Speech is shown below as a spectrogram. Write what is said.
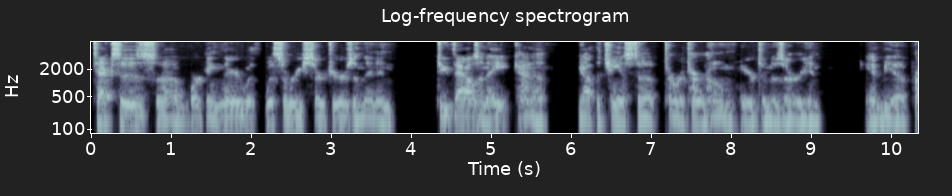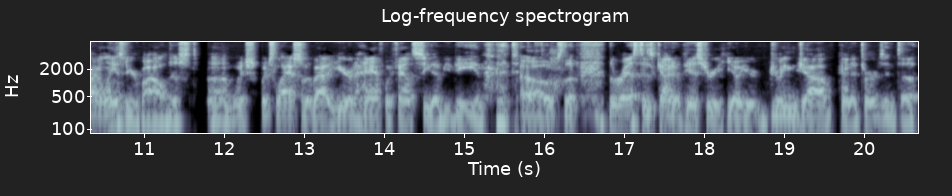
Texas, uh, working there with with some researchers, and then in 2008, kind of got the chance to to return home here to Missouri and and be a private lands deer biologist, uh, which which lasted about a year and a half. We found CWD, and I tell oh. folks the the rest is kind of history. You know, your dream job kind of turns into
